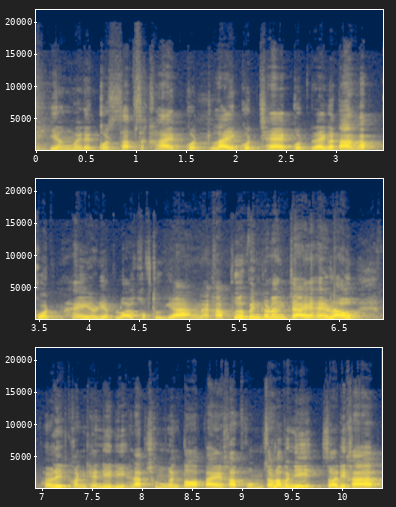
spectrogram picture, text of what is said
ที่ยังไม่ได้กด subscribe กดไลค์กดแชร์กดอะไรก็ตามครับ กดให้เรียบร้อยครบทุกอย่างนะครับ เพื่อเป็นกำลังใจให้เราผลิตคอนเทนต์ดีๆให้รับชมกันต่อไปครับผมสำหรับวันนี้ สวัสดีครับ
